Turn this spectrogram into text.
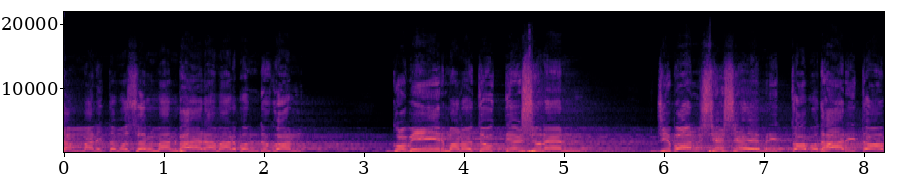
সম্মানিত মুসলমান ভাইয়ের আমার বন্ধুগণ গভীর মনোযোগ দিয়ে শুনেন। জীবন শেষে মৃত্যু অবধারিত।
